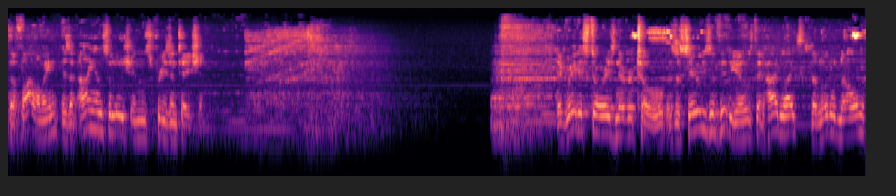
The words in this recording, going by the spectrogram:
The following is an IM Solutions presentation. The Greatest Stories Never Told is a series of videos that highlights the little known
